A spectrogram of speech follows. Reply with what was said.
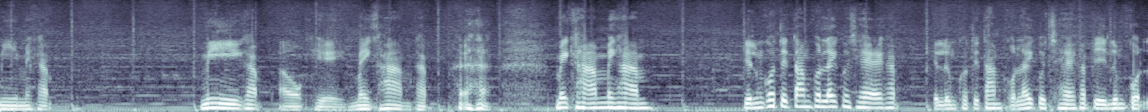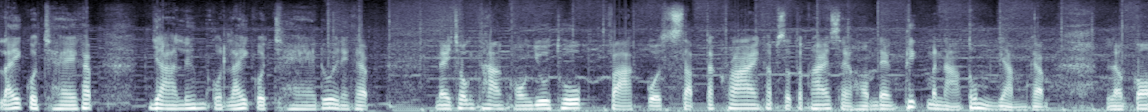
มีไหมครับ มีครับอโอเค ไม่ข้ามครับ ไม่ข้ามไม่ข้ามอย่าลืมกดติดตามกดไลค์กดแชร์ครับอย่าลืมกดติดตามกดไลค์กดแชร์ครับอย่าลืมกดไลค์กดแชร์ครับอย่าลืมกดไลค์กดแชร์ด้วยนะครับในช่องทางของ YouTube ฝากกด Subscribe ครับ Subscribe ใส่หอมแดงพริกมะนาวต้มยำครับ แล้วก็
